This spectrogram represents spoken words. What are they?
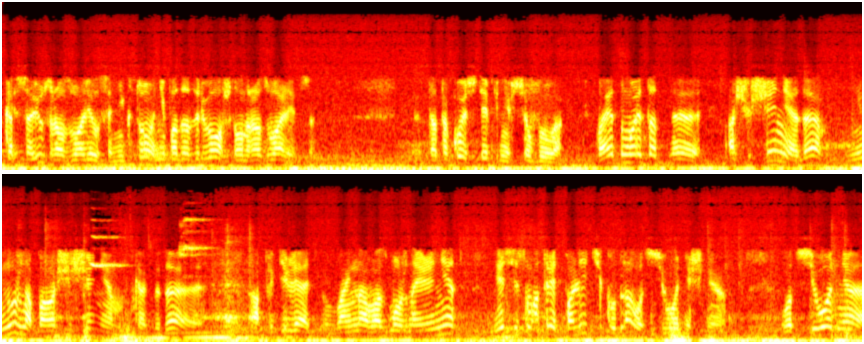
Как Союз развалился, никто не подозревал, что он развалится. До такой степени все было. Поэтому это э, ощущение, да, не нужно по ощущениям, как бы, да, определять, война возможна или нет. Если смотреть политику, да, вот сегодняшнюю, вот сегодня,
